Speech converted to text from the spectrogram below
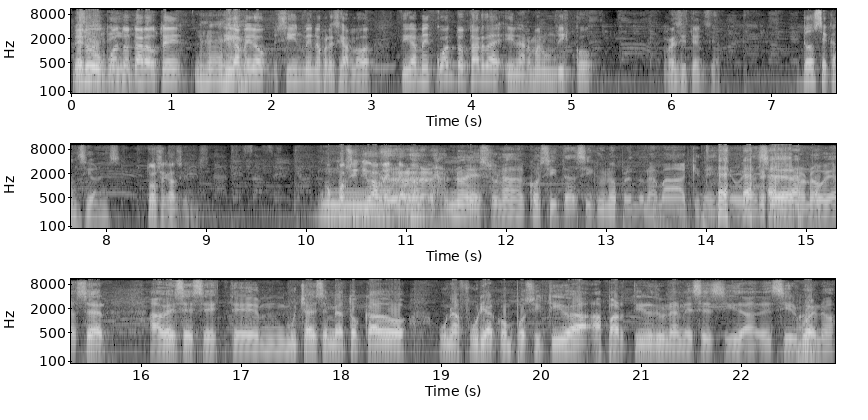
Perú, increíble. ¿cuánto tarda usted? Dígamelo sin menospreciarlo. ¿eh? Dígame, ¿cuánto tarda en armar un disco Resistencia? 12 canciones. 12 canciones. Compositivamente Mm, hablando. No es una cosita así que uno prende una máquina y dice voy a hacer o no voy a hacer. A veces, este, muchas veces me ha tocado una furia compositiva a partir de una necesidad. Decir, bueno,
